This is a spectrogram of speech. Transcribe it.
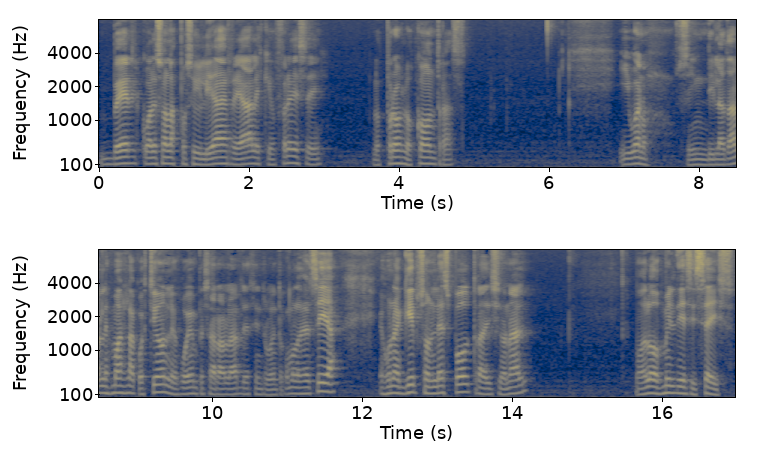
ver cuáles son las posibilidades reales que ofrece, los pros, los contras. Y bueno, sin dilatarles más la cuestión, les voy a empezar a hablar de este instrumento. Como les decía, es una Gibson Les Paul tradicional, modelo 2016.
